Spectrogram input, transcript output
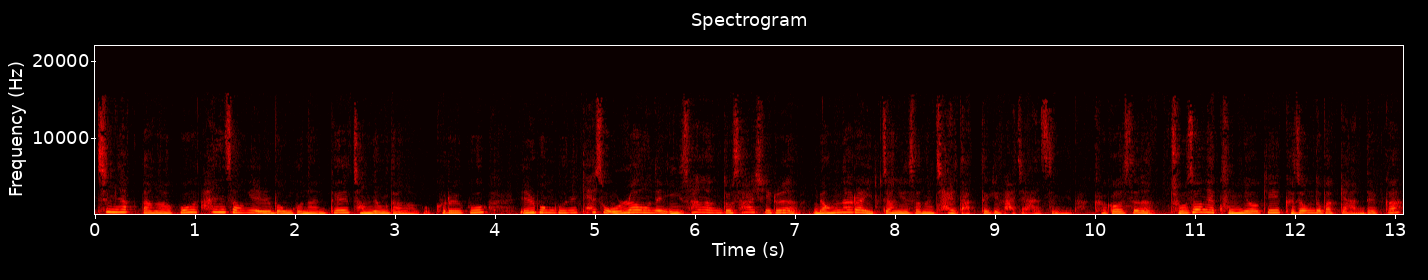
침략당하고 한성이 일본군한테 점령당하고 그리고 일본군이 계속 올라오는 이 상황도 사실은 명나라 입장에서는 잘 납득이 가지 않습니다. 그것은 조선의 국력이 그 정도밖에 안 될까?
